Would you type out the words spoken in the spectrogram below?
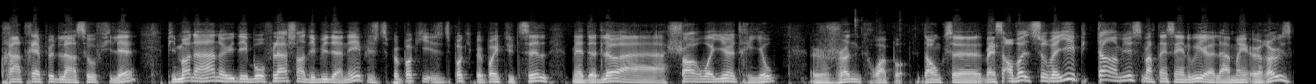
Prend très peu de lancers au filet. Puis Monahan a eu des beaux flashs en début d'année. Puis je dis pas qu'il, peut pas être utile, mais de là à charroyer un trio, je ne crois pas. Donc, ben, on va le surveiller. Puis tant mieux si Martin Saint-Louis a la main heureuse.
